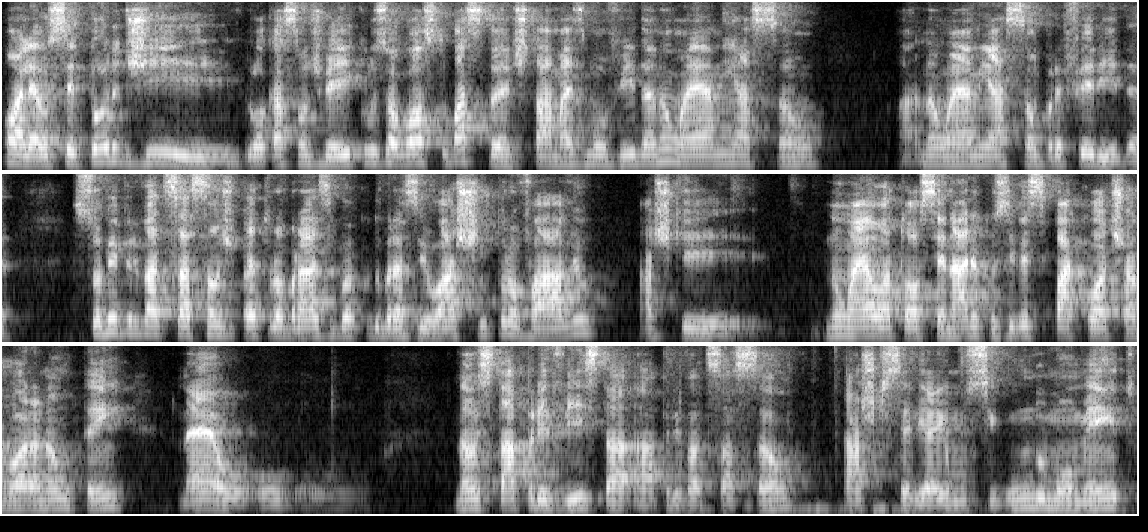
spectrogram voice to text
olha, o setor de locação de veículos eu gosto bastante, tá? Mas movida não é a minha ação, não é a minha ação preferida. Sobre privatização de Petrobras e Banco do Brasil, acho improvável, acho que não é o atual cenário, inclusive esse pacote agora não tem, né? O, o não está prevista a privatização, acho que seria aí um segundo momento.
